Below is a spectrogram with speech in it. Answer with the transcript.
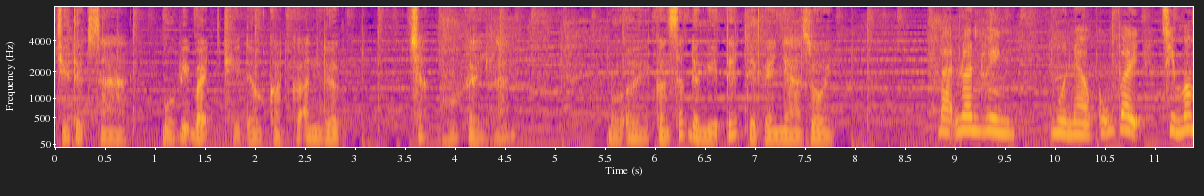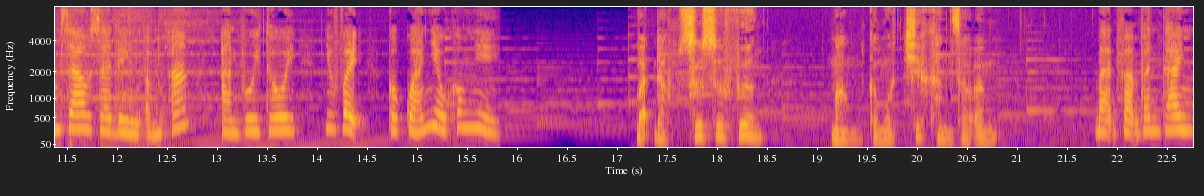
chứ thực ra bố bị bệnh thì đâu còn có ăn được. Chắc bố gầy lắm. Bố ơi, con sắp được nghỉ Tết để về nhà rồi. Bạn Loan Huỳnh, mùa nào cũng vậy, chỉ mong sao gia đình ấm áp, an vui thôi. Như vậy có quá nhiều không nhỉ? Bạn đọc Su Su Phương, mong có một chiếc khăn gió ấm. Bạn Phạm Văn Thanh,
